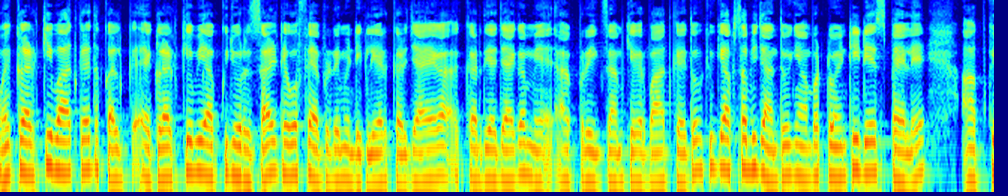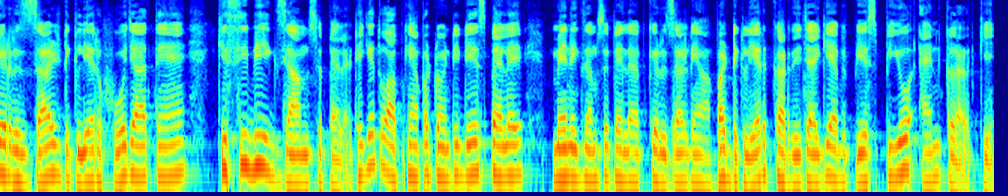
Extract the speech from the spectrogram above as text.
वहीं क्लर्क की बात करें तो कल क्लर्क की भी आपकी जो रिज़ल्ट है, वो फेबररी में डिक्लेयर कर जाएगा, कर दिया जाएगा। प्री एग्ज़ाम की अगर बात करें तो क्योंकि आप सभी जानते हो कि यहाँ पर ट्वेंटी डेज़ पहले आपके रिज़ल्ट डिक्लेयर हो जाते हैं। किसी भी एग्ज़ाम से पहले, ठीक है? तो आपके यहाँ पर ट्वेंटी डेज़ पहले मेन एग्ज़ाम से पहले आपके रिज़ल्ट यहाँ पर डिक्लेयर कर दी जाएगी, अभी P S P O and clerk की।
